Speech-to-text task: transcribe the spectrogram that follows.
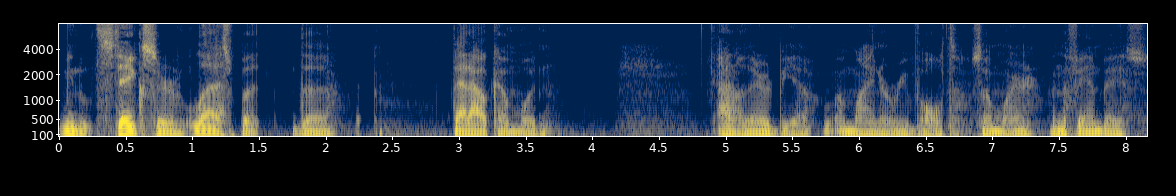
I mean, stakes are less, but the that outcome would. I don't know. There would be a, a minor revolt somewhere in the fan base.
